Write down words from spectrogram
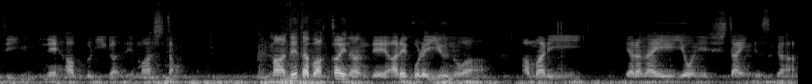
っていうね、アプリが出ました。まあ出たばっかりなんで、あれこれ言うのはあまりやらないようにしたいんですが、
